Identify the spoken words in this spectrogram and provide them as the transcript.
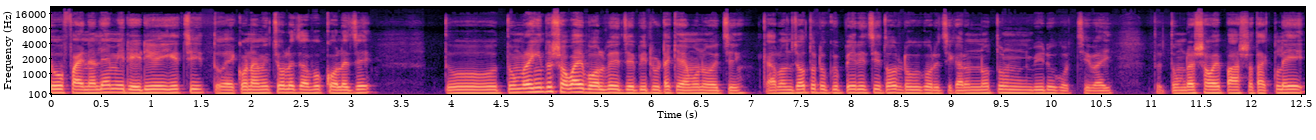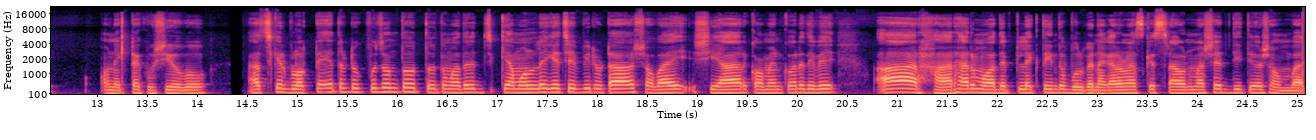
তো ফাইনালি আমি রেডি হয়ে গেছি। তো এখন আমি চলে যাব কলেজে তো তোমরা কিন্তু সবাই বলবে যে ভিডিওটা কেমন হয়েছে। কারণ যতটুকু পেরেছি ততটুকু করেছি। কারণ নতুন ভিডিও করছি ভাই। তো তোমরা সবাই পাশে থাকলে অনেকটা খুশি হব। আজকের ব্লগটা এতটুকু পর্যন্ত। তো তোমাদের কেমন লেগেছে ভিডিওটা সবাই শেয়ার কমেন্ট করে দেবে। আর হার হার মহাদেবকে লেখতে কিন্তু বলবে না। কারণ আজকে শ্রাবণ মাসের দ্বিতীয় সোমবার।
